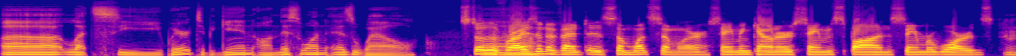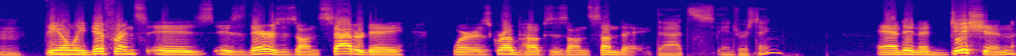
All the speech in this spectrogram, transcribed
uh let's see where to begin on this one as well. So the uh, Verizon event is somewhat similar. Same encounters, same spawns, same rewards. Mhm. The only difference is is theirs is on Saturday, whereas Grubhub's is on Sunday. That's interesting. And in addition,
